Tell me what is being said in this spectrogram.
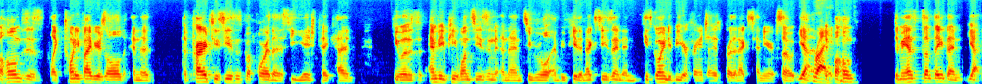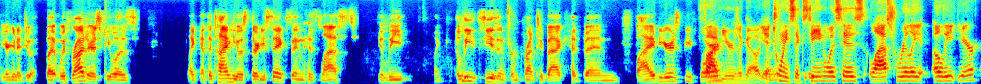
Mahomes is like 25 years old, and the the prior two seasons before the CEH pick had he was MVP one season and then Super Bowl MVP the next season, and he's going to be your franchise for the next 10 years. So yeah, right. if Mahomes demands something, then yeah, you're going to do it. But with Rodgers, he was like at the time he was 36, and his last elite like elite season from front to back had been five years before. Five years ago, yeah. 2016 was his last really elite year.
